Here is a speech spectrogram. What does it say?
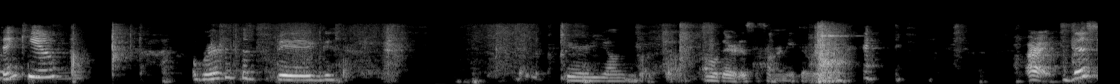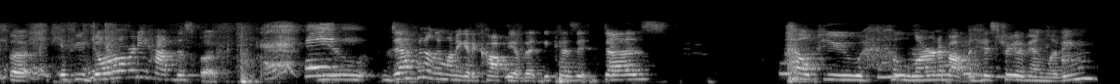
Thank you. Where did the big Gary Young book go? Oh, there it is. It's underneath everything. All right, this book, if you don't already have this book, you definitely want to get a copy of it because it does help you learn about the history of Young Living.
